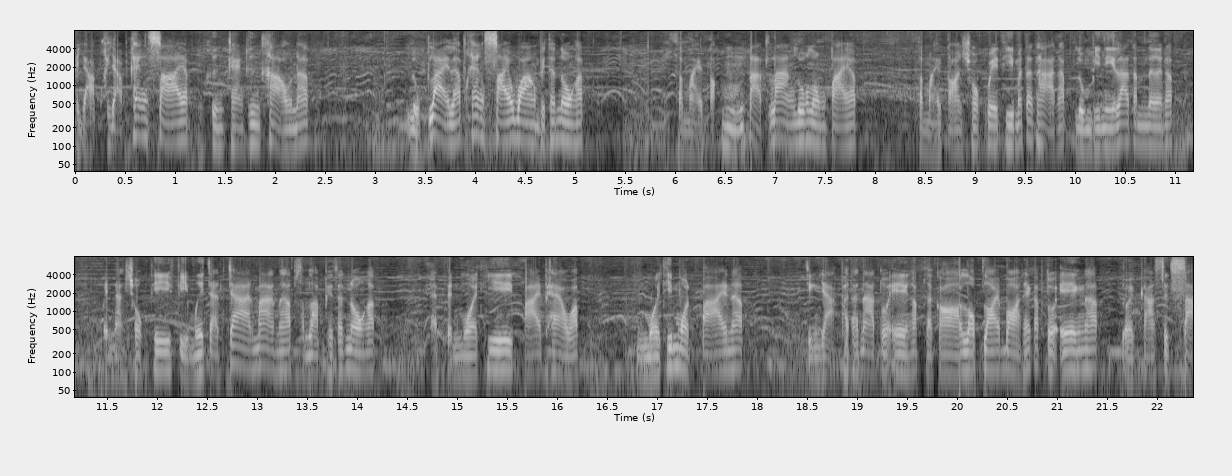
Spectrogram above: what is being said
ขยับขยับแข้งซ้ายครับครึ่งแข้งครึ่งเข่านะครับหลุกไล่แล้วแข้งซ้ายวางเพชรนงครับ สมัยต่อตัดล่างล่วงลงไปครับ สมัยตอนชกเวทีมาตรฐานครับลุมพินีราดำเนินครับเป็นนักชกที่ฝีมือจัดจ้านมากนะครับสำหรับเพชรนงครับ แต่เป็นมวยที่ปลายแผ่วครับมวยที่หมดปลายนะครับ จึงอยากพัฒนาตัวเองครับ แล้วก็ลบรอยบอดให้กับตัวเองนะครับ โดยการศึกษา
